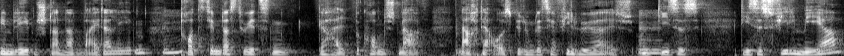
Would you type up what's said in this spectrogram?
dem Lebensstandard weiterleben, trotzdem, dass du jetzt ein Gehalt bekommst nach, nach der Ausbildung, das ja viel höher ist. Und dieses, dieses viel mehr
